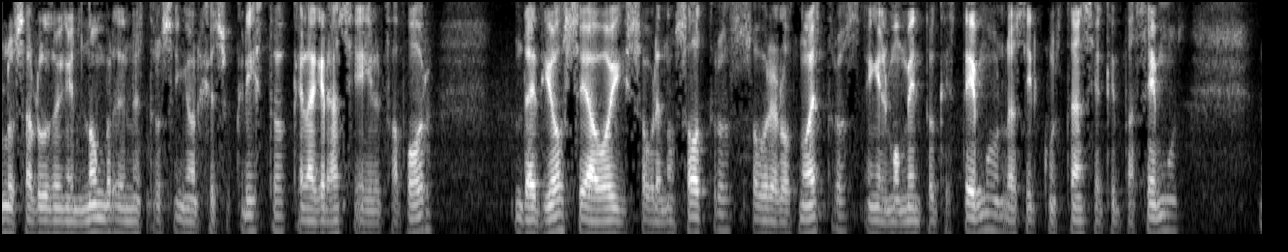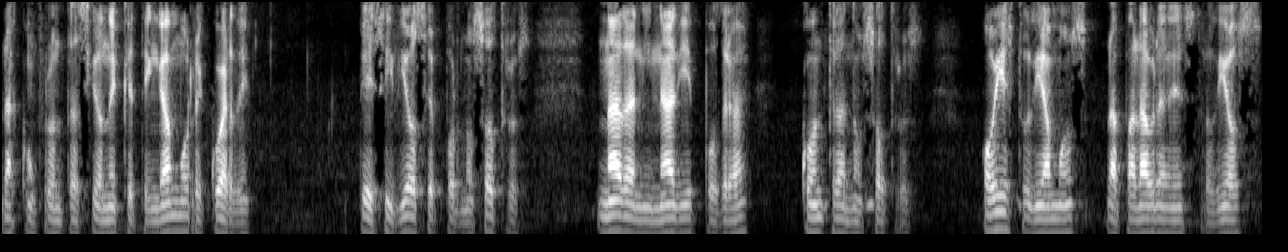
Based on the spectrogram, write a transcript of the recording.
los saludo en el nombre de nuestro Señor Jesucristo, que la gracia y el favor de Dios sea hoy sobre nosotros, sobre los nuestros, en el momento que estemos, las circunstancias que pasemos, las confrontaciones que tengamos. Recuerde que si Dios es por nosotros, nada ni nadie podrá contra nosotros. Hoy estudiamos la palabra de nuestro Dios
